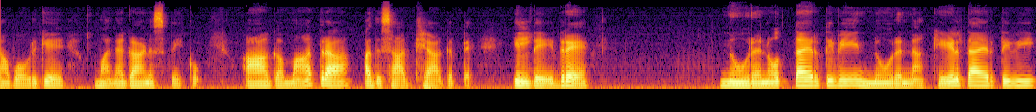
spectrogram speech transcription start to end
ನಾವು ಅವರಿಗೆ ಮನಗಾಣಿಸ್ಬೇಕು. ಆಗ ಮಾತ್ರ ಅದು ಸಾಧ್ಯ ಆಗುತ್ತೆ. ಇಲ್ಲದೆ ಇದ್ದರೆ ನೂರನ್ನು ಓದ್ತಾ ಇರ್ತೀವಿ, ನೂರನ್ನು ಕೇಳ್ತಾ ಇರ್ತೀವಿ,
